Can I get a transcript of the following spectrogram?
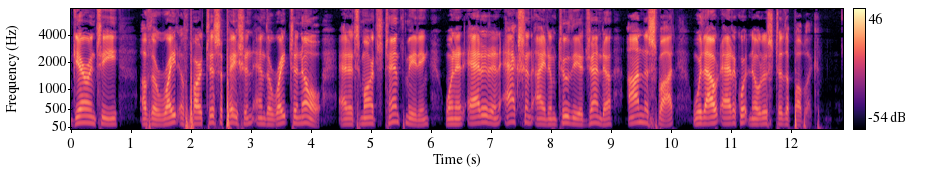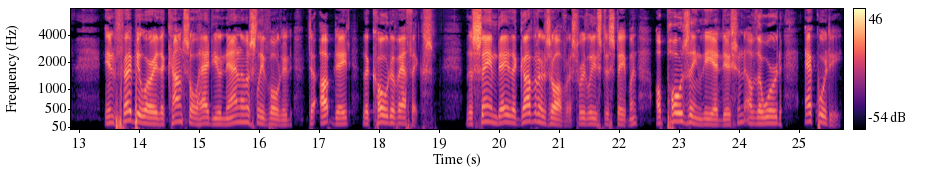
guarantee of the right of participation and the right to know at its March 10th meeting when it added an action item to the agenda on the spot without adequate notice to the public. In February, the Council had unanimously voted to update the Code of Ethics. The same day, the Governor's Office released a statement opposing the addition of the word equity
